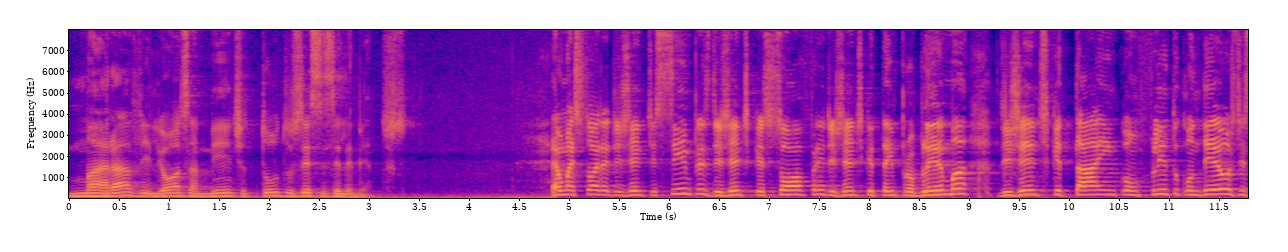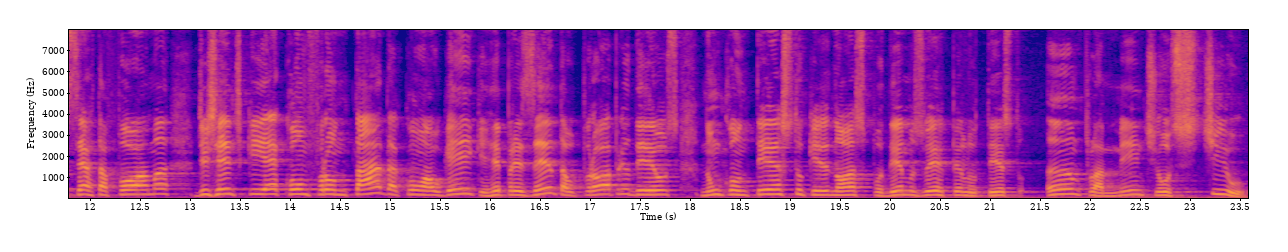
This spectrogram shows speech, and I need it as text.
maravilhosamente todos esses elementos. É uma história de gente simples, de gente que sofre, de gente que tem problema, de gente que está em conflito com Deus de certa forma, de gente que é confrontada com alguém que representa o próprio Deus, num contexto que nós podemos ver pelo texto amplamente hostil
